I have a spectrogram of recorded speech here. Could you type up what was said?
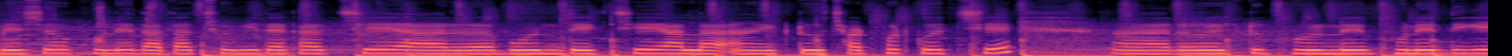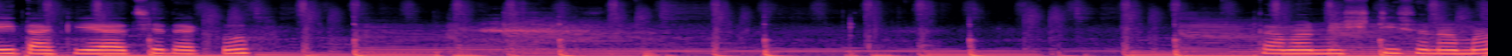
মেসো ফোনে দাদার ছবি দেখাচ্ছে, আর বোন দেখছে, আর একটু ছটফট করছে। আর ও একটু ফোনে, ফোনের দিকেই তাকিয়ে আছে, দেখো। তো আমার মিষ্টি সোনামা।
